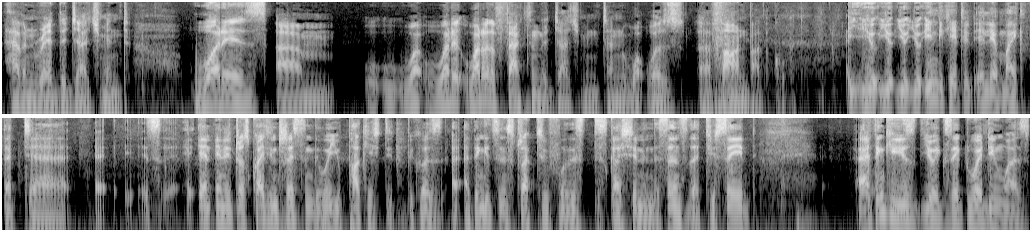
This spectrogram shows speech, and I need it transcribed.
haven't read the judgment, what is um, what what what are the facts in the judgment, and what was uh, found by the court? You, you, you indicated earlier, Mike, that uh, and, and, it was quite interesting the way you packaged it because I think it's instructive for this discussion in the sense that you said, I think you used your exact wording was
